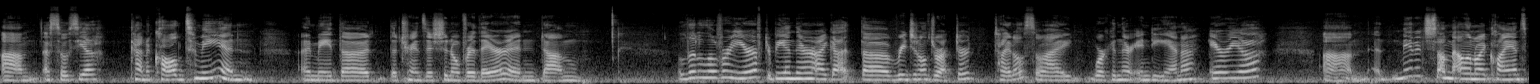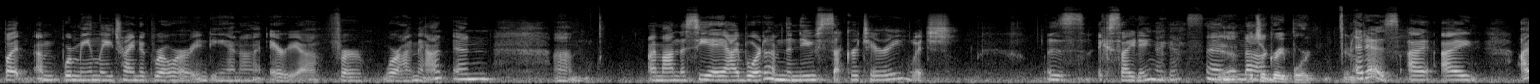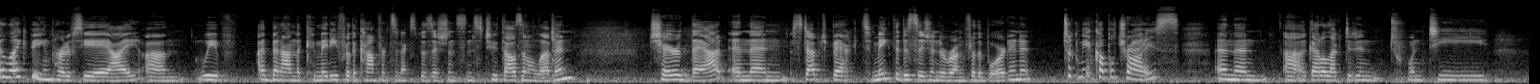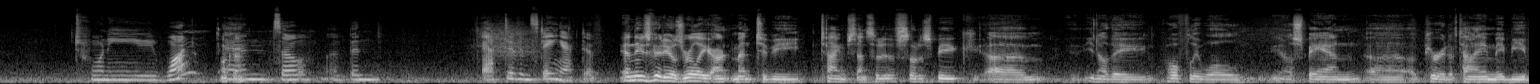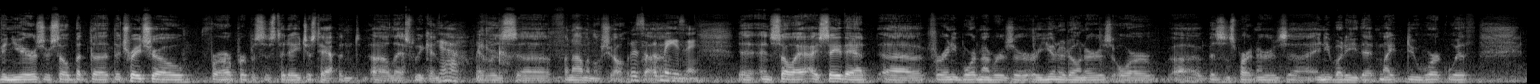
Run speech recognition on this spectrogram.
um, Associa kind of called to me, and I made the the transition over there. And um, a little over a year after being there, I got the regional director title. So I work in their Indiana area. Um, manage some Illinois clients, but um, we're mainly trying to grow our Indiana area for where I'm at. And um, I'm on the CAI board. I'm the new secretary, which is exciting, I guess. And, yeah, it's a um, great board. you know. it is. I, I I like being part of CAI. Um, we've I've been on the committee for the conference and exposition since 2011, chaired that, and then stepped back to make the decision to run for the board. And it took me a couple tries, and then uh, got elected in 2021. Okay. And so I've been active and staying active. And these videos really aren't meant to be time sensitive, so to speak. Um, you know, they hopefully will, you know, span uh, a period of time, maybe even years or so. But the, the trade show, for our purposes today, just happened uh, last weekend. Yeah. It was a phenomenal show. It was Um, amazing. and so I, I say that uh, for any board members or, or unit owners or uh, business partners, uh, anybody that might do work with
